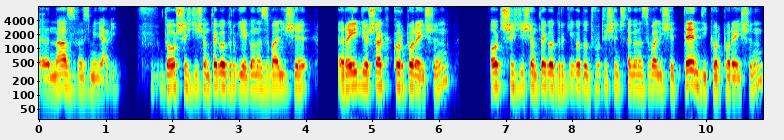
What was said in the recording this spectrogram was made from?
e, nazwę zmieniali. Do 62 nazywali się Radio Shack Corporation. Od 62 do 2000 nazywali się Tandy Corporation.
